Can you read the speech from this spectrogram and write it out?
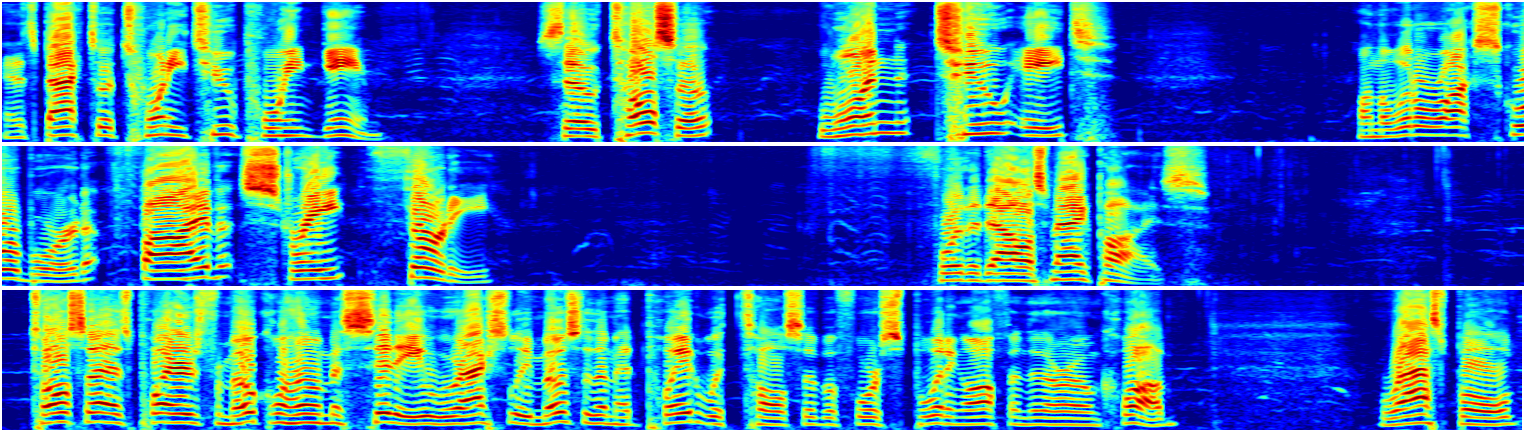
And it's back to a 22 point game. So Tulsa 1 2 8 on the Little Rock scoreboard, 5 straight 30 for the Dallas Magpies. Tulsa has players from Oklahoma City who actually most of them had played with Tulsa before splitting off into their own club. Raspold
